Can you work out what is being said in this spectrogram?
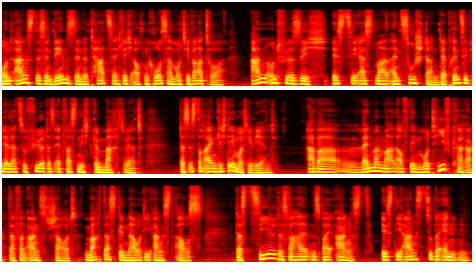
Und Angst ist in dem Sinne tatsächlich auch ein großer Motivator. An und für sich ist sie erstmal ein Zustand, der prinzipiell dazu führt, dass etwas nicht gemacht wird. Das ist doch eigentlich demotivierend. Aber wenn man mal auf den Motivcharakter von Angst schaut, macht das genau die Angst aus. Das Ziel des Verhaltens bei Angst ist die Angst zu beenden.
